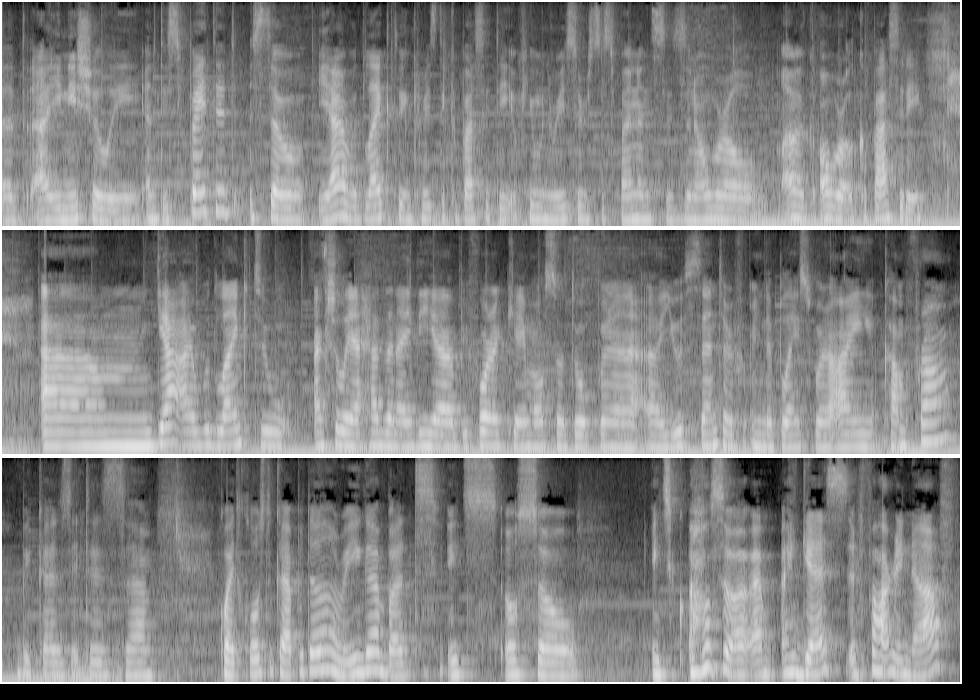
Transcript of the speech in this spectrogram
that I initially anticipated. So yeah, I would like to increase the capacity of human resources, finances, and overall uh, overall capacity. Um, yeah, I would like to. Actually, I had an idea before I came also to open a, a youth center in the place where I come from because it is um, quite close to capital Riga, but it's also it's also I guess far enough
